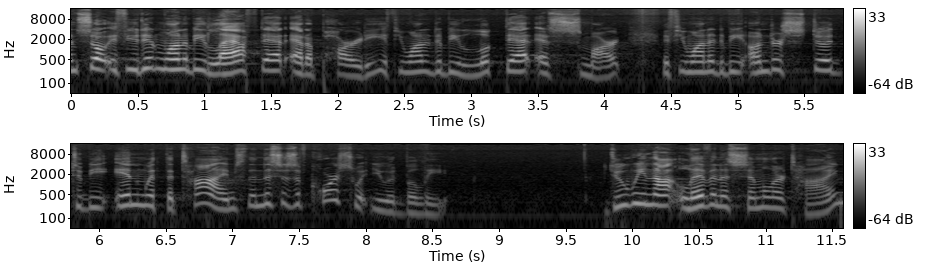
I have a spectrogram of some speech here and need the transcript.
And so, if you didn't want to be laughed at at a party, if you wanted to be looked at as smart, if you wanted to be understood to be in with the times, then this is, of course, what you would believe. Do we not live in a similar time?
